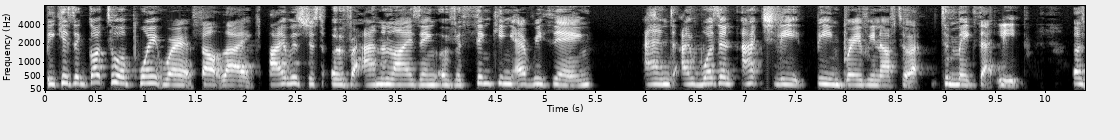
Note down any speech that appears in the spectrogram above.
because it got to a point where it felt like I was just over analyzing, overthinking everything and I wasn't actually being brave enough to, to make that leap. A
